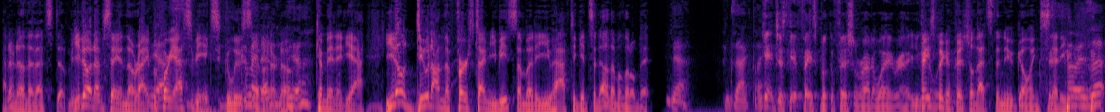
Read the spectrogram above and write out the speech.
I don't know that that's the, you know what I'm saying though, right? Before yes. you ask to be exclusive, Committed, I don't know. Yeah. Committed, yeah. You don't do it on the first time you meet somebody. You have to get to know them a little bit. Yeah. Exactly. You can't just get Facebook official right away, right? You Facebook official, that's the new going steady. oh, is it?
